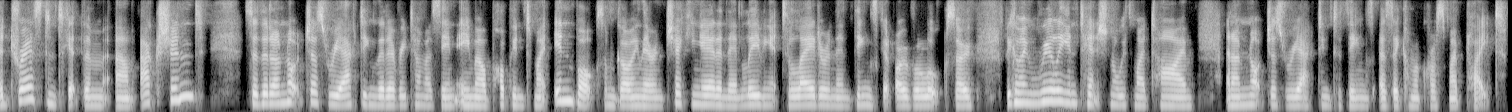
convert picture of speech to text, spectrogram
addressed and to get them um, actioned so that I'm not just reacting that every time I see an email pop into my inbox, I'm going there and checking it and then leaving it to later and then things get overlooked. So becoming really intentional with my time and I'm not just reacting to things as they come across my plate.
